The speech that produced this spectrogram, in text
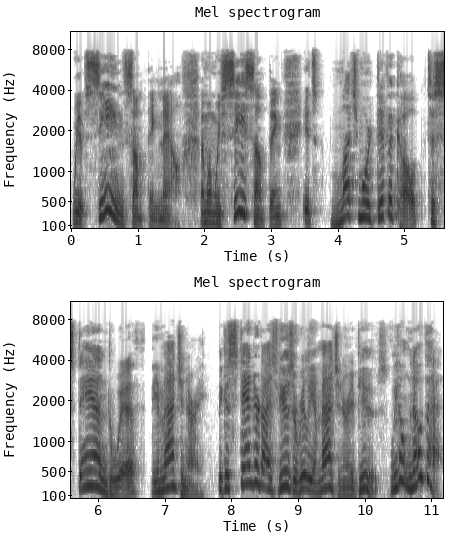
We have seen something now. And when we see something, it's much more difficult to stand with the imaginary. Because standardized views are really imaginary views. We don't know that.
